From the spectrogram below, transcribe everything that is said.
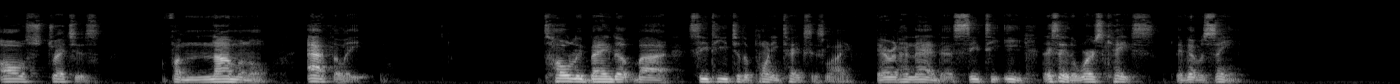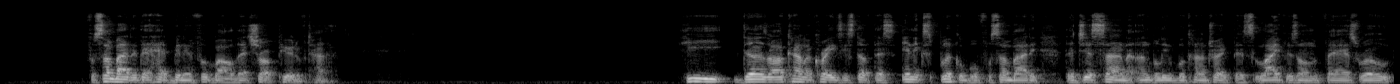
all stretches phenomenal athlete, totally banged up by CTE to the point he takes his life. Aaron Hernandez, CTE, they say the worst case they've ever seen for somebody that had been in football that short period of time. He does all kind of crazy stuff that's inexplicable for somebody that just signed an unbelievable contract that's life is on the fast road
